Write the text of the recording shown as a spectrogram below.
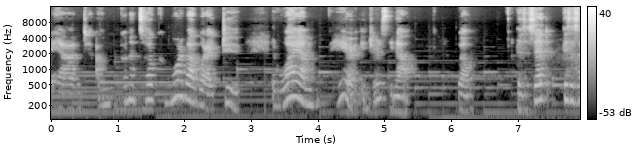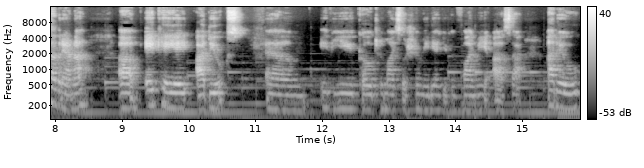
and I'm gonna talk more about what I do and why I'm here in Jersey now. Well, this is it. This is Adriana um, aka Adheux. Um, if you go to my social media, you can find me as uh, Adeux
